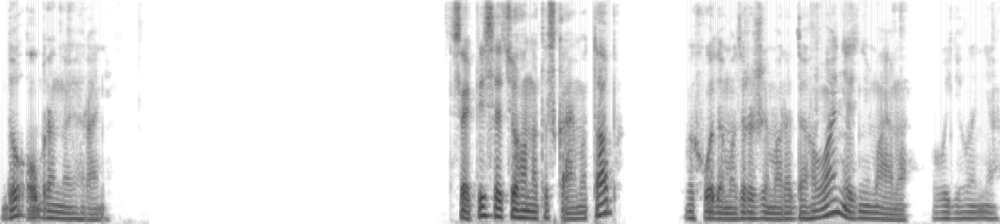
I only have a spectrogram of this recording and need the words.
до обраної грані. Все, після цього натискаємо Tab, виходимо з режиму редагування, знімаємо виділення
